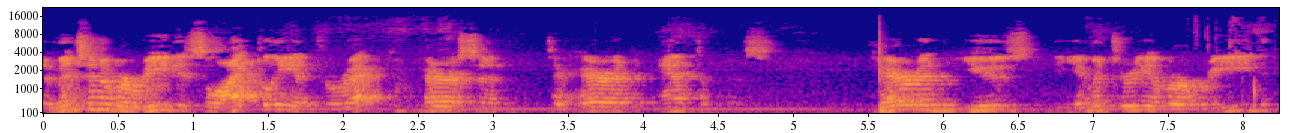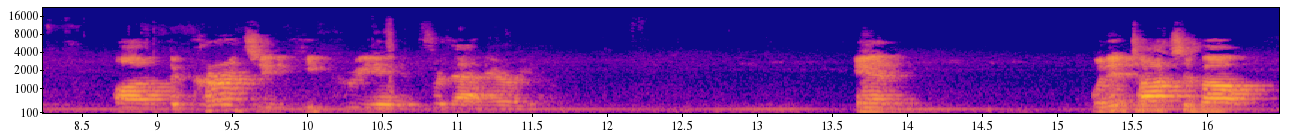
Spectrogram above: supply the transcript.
The mention of a reed is likely a direct comparison to Herod Antipas. Herod used the imagery of a reed on the currency that he created for that area. And when it talks about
